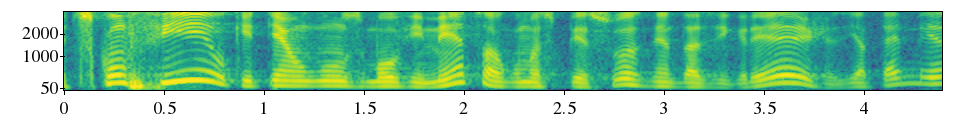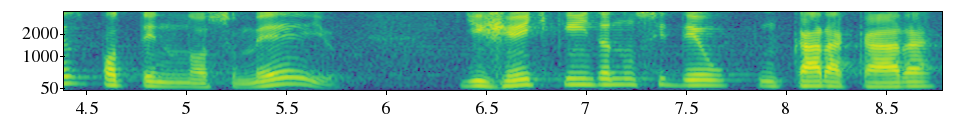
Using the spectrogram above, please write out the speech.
Eu desconfio que tem alguns movimentos, algumas pessoas dentro das igrejas, e até mesmo pode ter no nosso meio, de gente que ainda não se deu um cara a cara,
